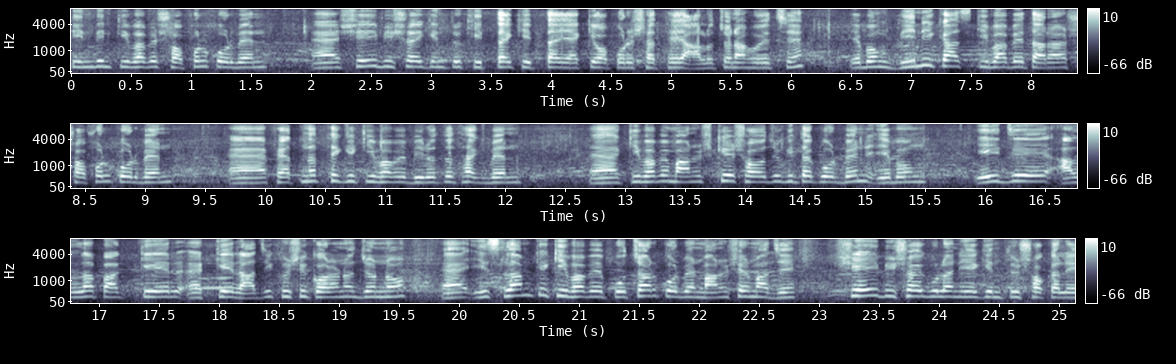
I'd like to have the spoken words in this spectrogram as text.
তিন দিন কীভাবে সফল করবেন সেই বিষয়ে কিন্তু খিত্তায় খিত্তায় একে অপরের সাথে আলোচনা হয়েছে এবং দিনই কাজ কীভাবে তারা সফল করবেন ফেতনার থেকে কীভাবে বিরত থাকবেন কীভাবে মানুষকে সহযোগিতা করবেন এবং এই যে আল্লাহ পাকের কে রাজি খুশি করানোর জন্য ইসলামকে কীভাবে প্রচার করবেন মানুষের মাঝে, সেই বিষয়গুলো নিয়ে কিন্তু সকালে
